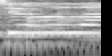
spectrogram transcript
주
